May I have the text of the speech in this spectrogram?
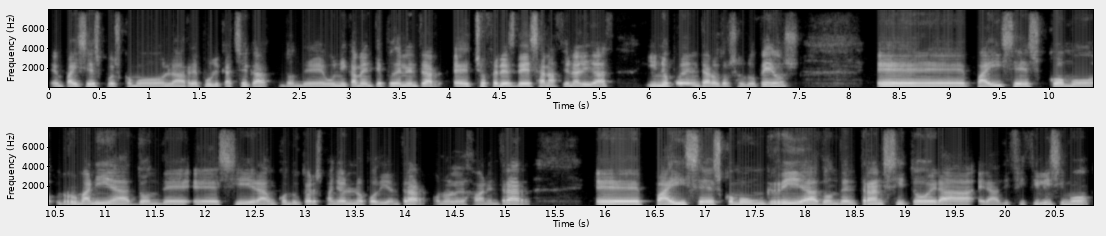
en países pues, como la República Checa, donde únicamente pueden entrar choferes de esa nacionalidad y no pueden entrar otros europeos. Eh, países como Rumanía, donde eh, si era un conductor español no podía entrar o no le dejaban entrar. Eh, países como Hungría, donde el tránsito era, era dificilísimo,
